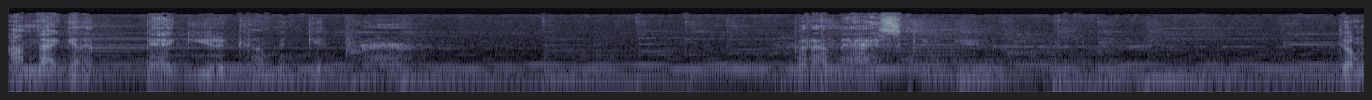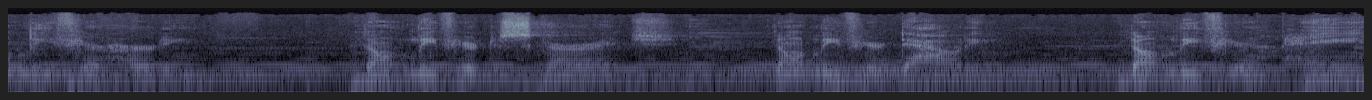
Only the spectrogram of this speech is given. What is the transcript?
I'm not going to beg you to come and get prayer, but I'm asking you. Don't leave here hurting. Don't leave here discouraged. Don't leave here doubting. Don't leave here in pain.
